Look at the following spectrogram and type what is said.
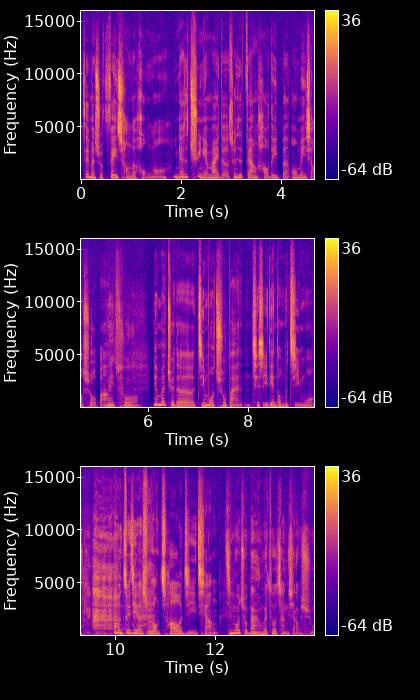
这本书非常的红哦，应该是去年卖的，算是非常好的一本欧美小说吧。没错。你有没有觉得寂寞出版其实一点都不寂寞？他们最近的书都超级强。寂寞出版很会做畅销书。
